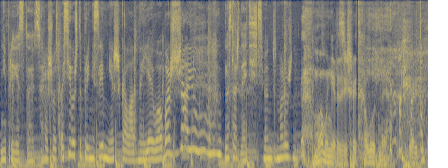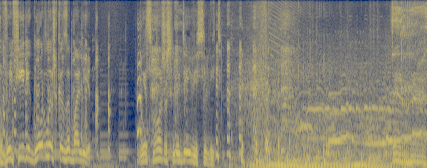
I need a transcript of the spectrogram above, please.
не приветствуется. Хорошо, спасибо, что принесли мне шоколадное, я его обожаю. Наслаждайтесь. Семен без мороженого. Мама не разрешает холодное. Говорит, в эфире горлышко заболит. Не сможешь людей веселить. Терра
